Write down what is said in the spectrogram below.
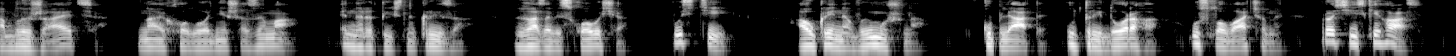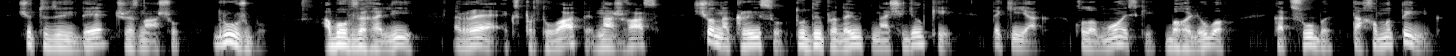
Наближається найхолодніша зима, енергетична криза, газові сховища пусті, а Україна вимушена купляти утридорога у Словаччини російський газ, що туди йде через нашу дружбу, або взагалі реекспортувати наш газ, що на крису туди продають наші ділки, такі як Коломойський, Боголюбов, Кацуби та Хомотинник.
